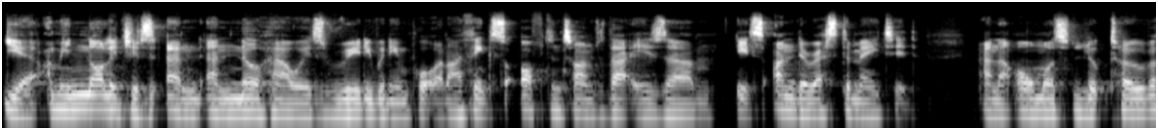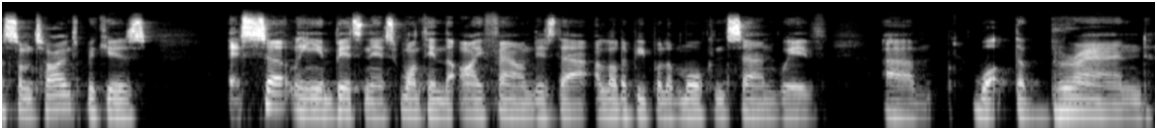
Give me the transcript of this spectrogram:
Yeah, I mean, knowledge is and and know how is really really important. I think so oftentimes that is um it's underestimated and almost looked over sometimes because it's certainly in business. One thing that I found is that a lot of people are more concerned with um, what the brand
